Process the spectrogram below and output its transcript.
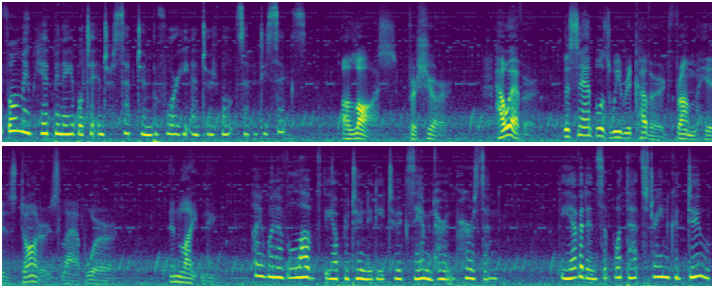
If only we had been able to intercept him before he entered Vault 76. A loss, for sure. However, the samples we recovered from his daughter's lab were enlightening. I would have loved the opportunity to examine her in person. The evidence of what that strain could do.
